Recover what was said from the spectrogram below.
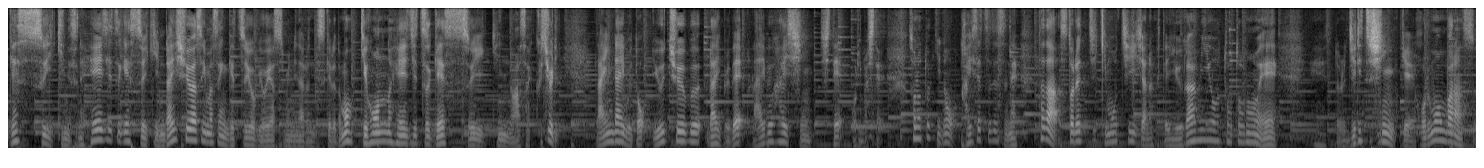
月水金ですね。平日月水金。来週はすいません。月曜日お休みになるんですけれども基本の平日月水金の朝9時より LINE ライブと YouTube ライブでライブ配信しておりましてその時の解説ですね。ただストレッチ気持ちいいじゃなくて歪みを整ええー、と自律神経ホルモンバランス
